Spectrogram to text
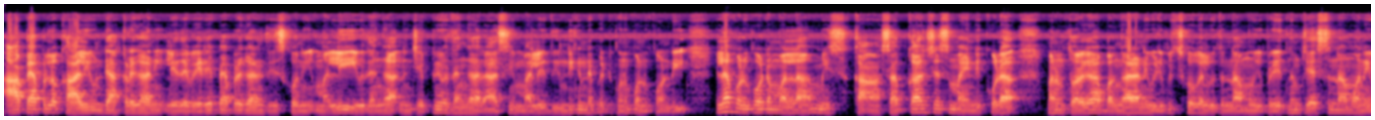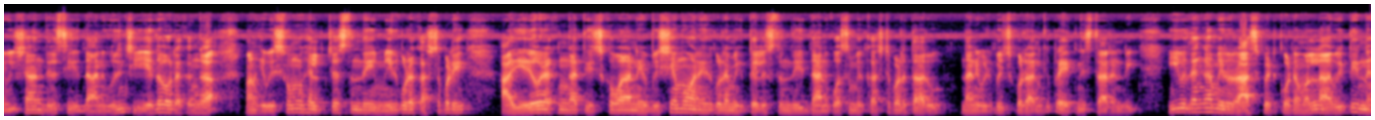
ఆ పేపర్లో ఖాళీ ఉంటే అక్కడ కానీ లేదా వేరే పేపర్ కానీ తీసుకొని మళ్ళీ ఈ విధంగా నేను చెప్పిన విధంగా రాసి మళ్ళీ దిండి కింద పెట్టుకొని పనుకోండి. ఇలా పడుకోవడం వల్ల మీ సబ్ కాన్షియస్ మైండ్కి కూడా మనం త్వరగా బంగారాన్ని విడిపించుకోగలుగుతున్నాము ఈ ప్రయత్నం చేస్తున్నాము అనే విషయాన్ని తెలిసి దాని గురించి ఏదో రకంగా మనకి విశ్వము హెల్ప్ చేస్తుంది. మీరు కూడా కష్టపడి అది ఏదో రకంగా తీసుకోవాలనే విషయము అనేది కూడా మీకు తెలుస్తుంది. దానికోసం మీరు కష్టపడతారు. దాన్ని విడిపించుకోవడానికి ప్రయత్నిస్తారండి. ఈ విధంగా మీరు రాసి పెట్టుకోవడం వల్ల వితిన్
